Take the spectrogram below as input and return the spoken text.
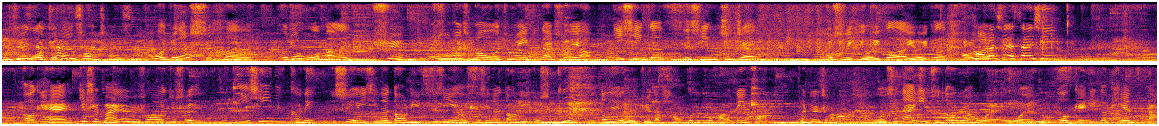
我觉得你的我觉得态度是很成熟的。我觉得是很，我觉得我们去，就是为什么我前面一直在说要一星跟四星之争，就是有一个有一个讨论。好了，现在三星，OK，就是反正就是说，就是一星肯定是有一星的道理，四星也有四星的道理，就是各自都有觉得好或者不好的地方，很正常的。我现在一直都认为，我如果给一个片子打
